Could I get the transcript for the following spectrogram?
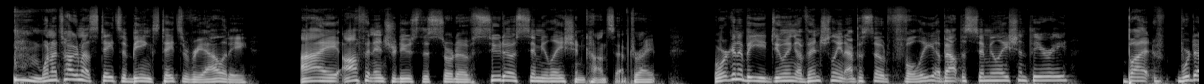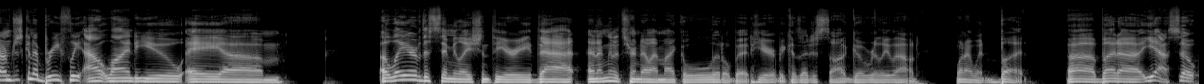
when I'm talking about states of being, states of reality, I often introduce this sort of pseudo simulation concept, right? We're going to be doing eventually an episode fully about the simulation theory, but I'm just going to briefly outline to you a um, a layer of the simulation theory that, and I'm going to turn down my mic a little bit here because I just saw it go really loud when I went but. Uh, but uh, yeah, so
